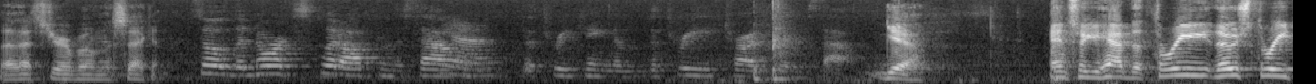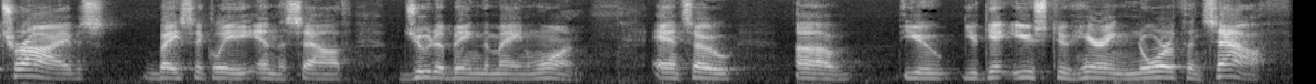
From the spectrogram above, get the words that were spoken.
Uh, That's Jeroboam the second. So the north split off from the south, Yeah. and the three kingdoms, the three tribes were in the south. Yeah. And so you have the three, those three tribes basically in the south, Judah being the main one. And so uh, you, you get used to hearing north and south.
